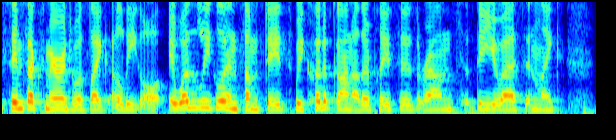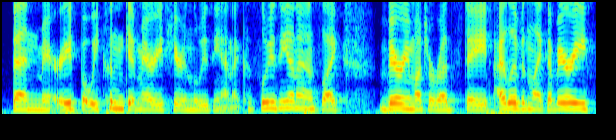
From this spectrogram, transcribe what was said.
same sex marriage was like illegal. It was legal in some states. We could have gone other places around the US and like been married, but we couldn't get married here in Louisiana because Louisiana is like very much a red state. I live in like a very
